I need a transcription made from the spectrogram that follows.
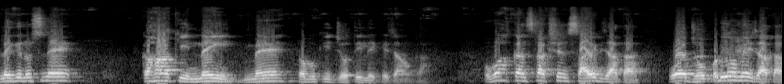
लेकिन उसने कहा कि नहीं मैं प्रभु की ज्योति लेके जाऊँगा। वह कंस्ट्रक्शन साइट जाता वह झोपड़ियों में जाता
